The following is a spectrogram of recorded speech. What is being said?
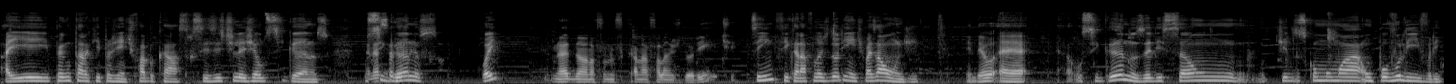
Aí perguntaram aqui pra gente, Fábio Castro, se existe legião dos ciganos. É Os nessa ciganos. Oi? Não é não, não ficar na Falange do Oriente? Sim, fica na Falange do Oriente, mas aonde? Entendeu? É, os ciganos, eles são tidos como uma- um povo livre.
